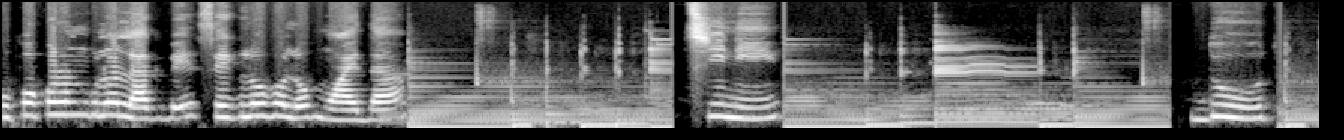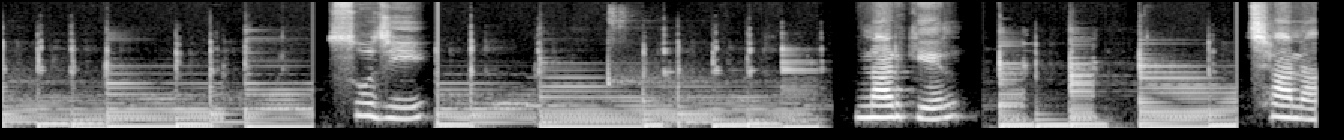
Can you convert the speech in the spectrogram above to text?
উপকরণগুলো লাগবে, সেগুলো হলো ময়দা, চিনি দুধ, সুজি, নারকেল, ছানা,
